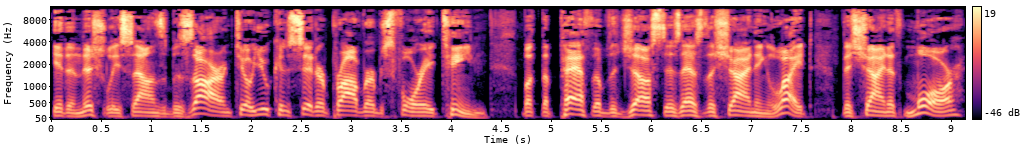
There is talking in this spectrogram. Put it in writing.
It initially sounds bizarre until you consider Proverbs 4:18, but the path of the just is as the shining light that shineth more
